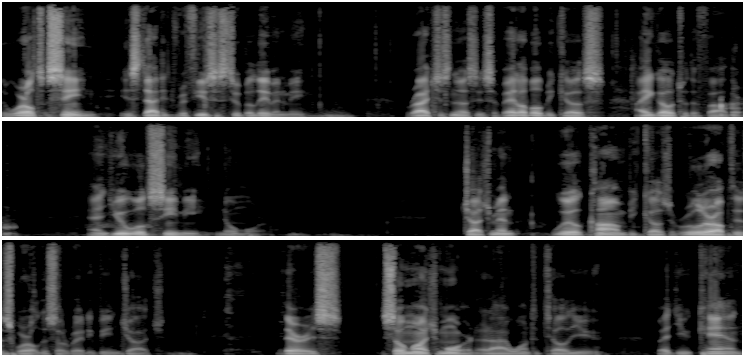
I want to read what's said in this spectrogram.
The world's sin is that it refuses to believe in me. Righteousness is available because I go to the Father, and you will see me no more. Judgment will come because the ruler of this world is already being judged. There is so much more that I want to tell you, but you can't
